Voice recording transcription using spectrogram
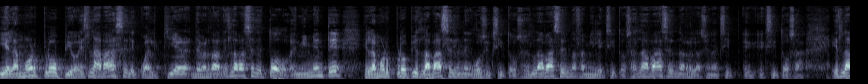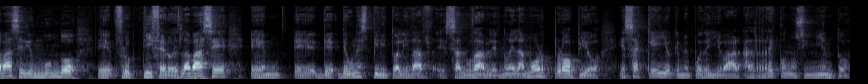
Y el amor propio es la base de cualquier, de verdad, es la base de todo. En mi mente, el amor propio es la base de un negocio exitoso, es la base de una familia exitosa, es la base de una relación eh, exitosa, es la base de un mundo eh, fructífero, es la base em, eh, de, una espiritualidad saludable. ¿no? El amor propio es aquello que me puede llevar al reconocimiento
